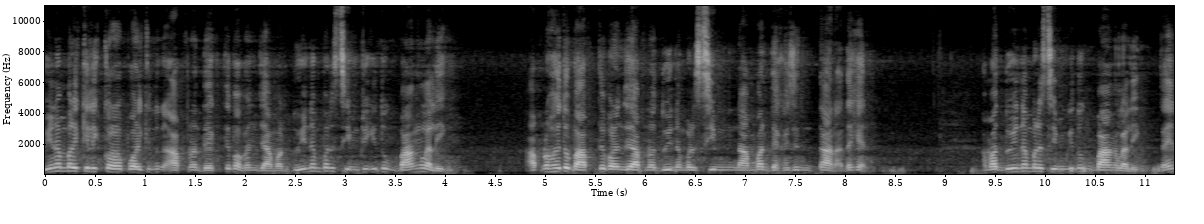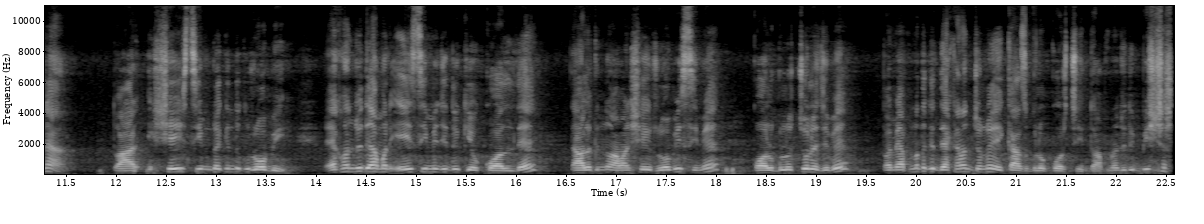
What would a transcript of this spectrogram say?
দুই নাম্বারে ক্লিক করার পরে কিন্তু আপনারা দেখতে পাবেন যে আমার দুই নাম্বারের সিমটি কিন্তু বাংলা লিঙ্ক আপনারা হয়তো ভাবতে পারেন যে আপনার দুই নাম্বারের সিম নাম্বার দেখাচ্ছে তা না। দেখেন আমার দুই নম্বরের সিম কিন্তু বাংলা লিঙ্ক তাই না? তো আর সেই সিমটা কিন্তু রবি। এখন যদি আমার এই সিমে যদি কেউ কল দেয়, তাহলে কিন্তু আমার সেই রবি সিমে কলগুলো চলে যাবে। তো আমি আপনাদেরকে দেখানোর জন্য এই কাজগুলো করছি। তো আপনারা যদি বিশ্বাস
